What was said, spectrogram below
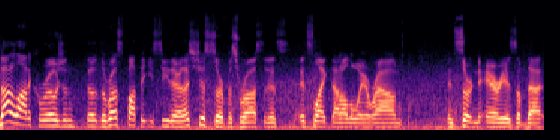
not a lot of corrosion. The, the rust spot that you see there, that's just surface rust and it's, it's like that all the way around in certain areas of that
